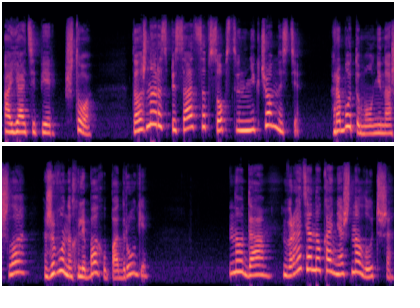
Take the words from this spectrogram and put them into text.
А я теперь что? Должна расписаться в собственной никчемности. Работу, мол, не нашла, живу на хлебах у подруги. Ну да, врать оно, конечно, лучше.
